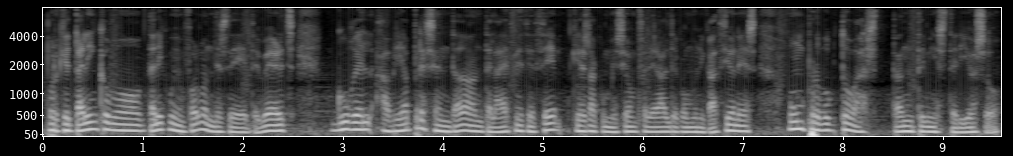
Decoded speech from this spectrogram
Porque tal y como, tal y como informan desde The Verge, Google habría presentado ante la FCC, que es la Comisión Federal de Comunicaciones, un producto bastante misterioso.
